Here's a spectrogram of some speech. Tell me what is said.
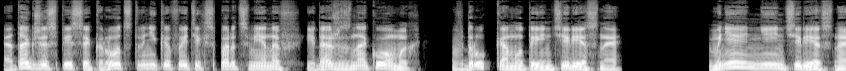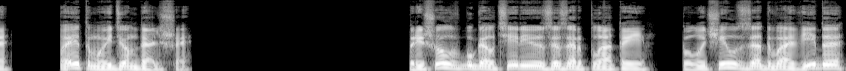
а также список родственников этих спортсменов и даже знакомых, вдруг кому-то интересно. Мне не интересно, поэтому идем дальше. Пришел в бухгалтерию за зарплатой, получил за два вида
